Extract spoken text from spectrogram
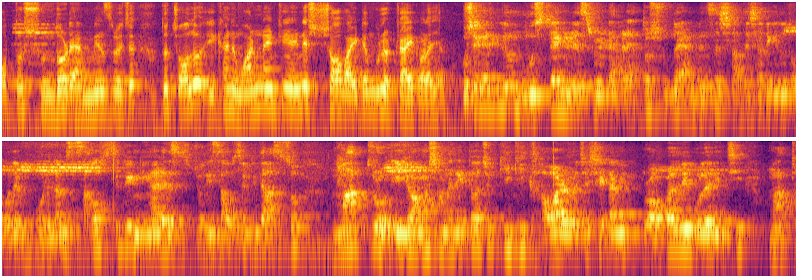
কত সুন্দর অ্যাম্বিয়েন্স রয়েছে। তো চলো এখানে ওয়ান নাইনটি নাইনের সব আইটেমগুলো ট্রাই করা যাক। বসে গেছে কিন্তু মুস্ট্যাং রেস্টুরেন্টে আর এত সুন্দর অ্যাম্বিয়েন্সের সাথে সাথে কিন্তু তোমাদের বললাম সাউথ সিটির নিয়ারেস্ট যদি সাউথ সিটিতে আসছো মাত্র এই যে আমার সামনে দেখতে পাচ্ছ কি কি খাবার রয়েছে সেটা আমি প্রপারলি বলে দিচ্ছি মাত্র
